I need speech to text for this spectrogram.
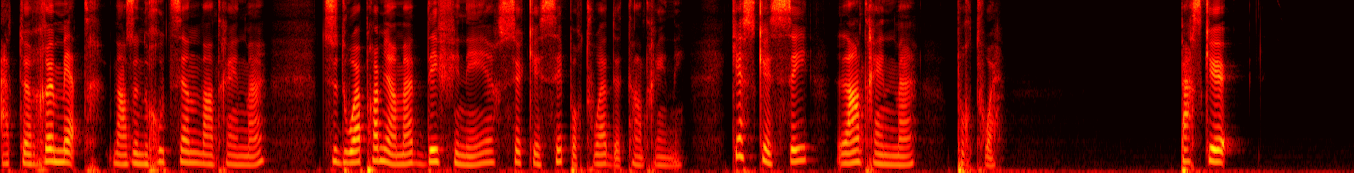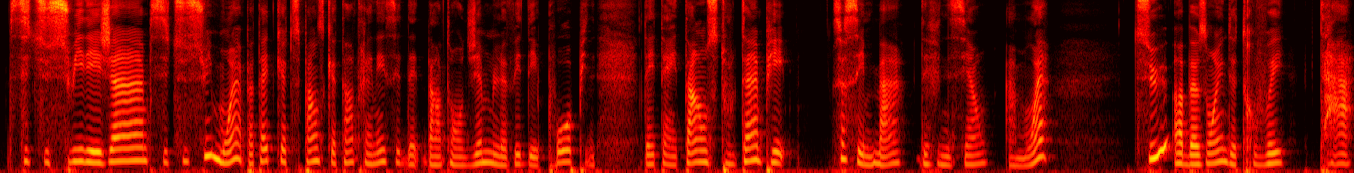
à te remettre dans une routine d'entraînement, tu dois premièrement définir ce que c'est pour toi de t'entraîner. Qu'est-ce que c'est l'entraînement pour toi? Parce que si tu suis des gens, si tu suis moi, peut-être que tu penses que t'entraîner, c'est dans ton gym, lever des poids, puis d'être intense tout le temps. Puis ça, c'est ma définition à moi. Tu as besoin de trouver ta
